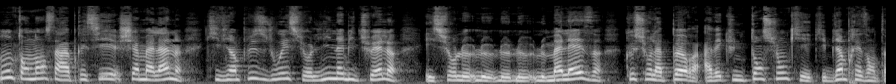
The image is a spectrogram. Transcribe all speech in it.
ont tendance à apprécier Shyamalan qui vient plus jouer sur l'inhabituel et sur le, le, le, le, malaise que sur la peur avec une tension qui est, qui est bien présente.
